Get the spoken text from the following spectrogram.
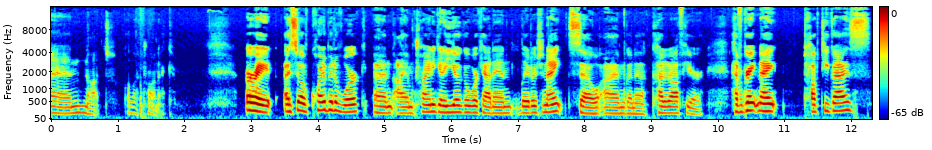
and not electronic. All right, I still have quite a bit of work and I am trying to get a yoga workout in later tonight, so I'm going to cut it off here. Have a great night. Talk to you guys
